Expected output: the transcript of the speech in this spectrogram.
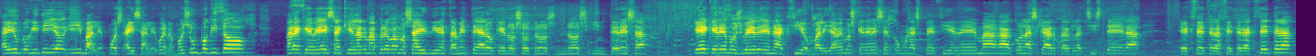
ahí un poquitillo y vale, pues ahí sale. Bueno, pues un poquito para que veáis aquí el arma, pero vamos a ir directamente a lo que nosotros nos interesa. Que queremos ver en acción, vale, ya vemos que debe ser como una especie de maga con las cartas, la chistera etcétera, etcétera, etcétera.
